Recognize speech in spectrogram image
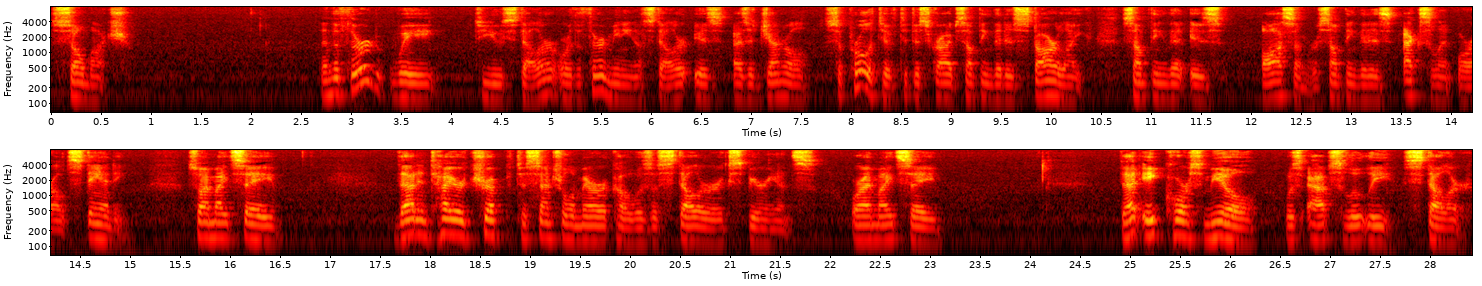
so much. Then the third way to use stellar, or the third meaning of stellar, is as a general superlative to describe something that is star like, something that is awesome, or something that is excellent or outstanding. So I might say, that entire trip to Central America was a stellar experience. Or I might say, that eight course meal was absolutely stellar.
